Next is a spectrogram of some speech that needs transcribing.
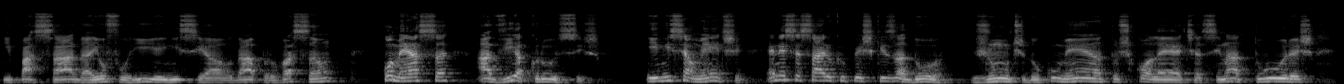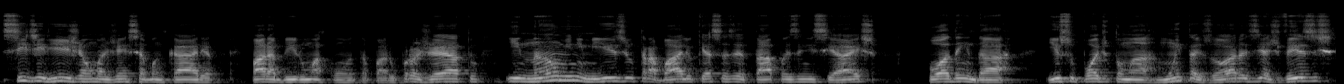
e passada a euforia inicial da aprovação, começa a via crucis. Inicialmente, é necessário que o pesquisador junte documentos, colete assinaturas, se dirija a uma agência bancária para abrir uma conta para o projeto e não minimize o trabalho que essas etapas iniciais podem dar. Isso pode tomar muitas horas e às vezes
